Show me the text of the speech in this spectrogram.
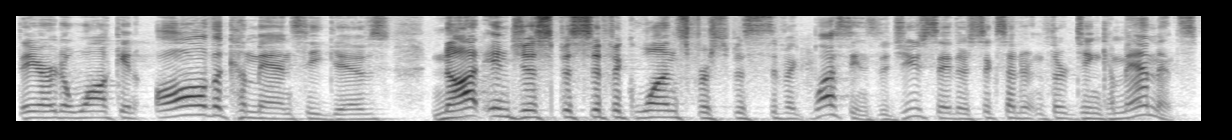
they are to walk in all the commands he gives, not in just specific ones for specific blessings. The Jews say there's 613 commandments.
